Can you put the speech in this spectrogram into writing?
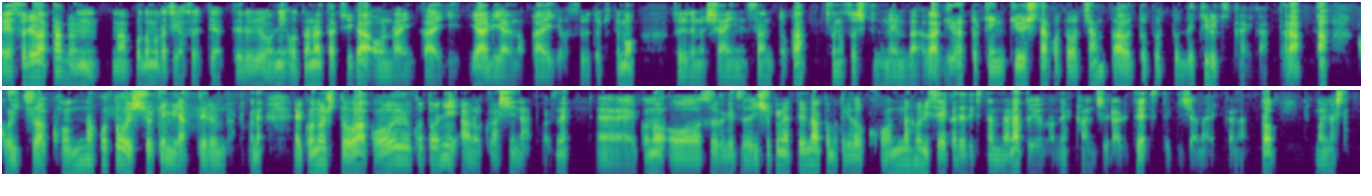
えそれは多分、まあ子供たちがそうやってやってるように、大人たちがオンライン会議やリアルの会議をするときでも、それぞれの社員さんとか、その組織のメンバーがぎゅっと研究したことをちゃんとアウトプットできる機会があったら、あ、こいつはこんなことを一生懸命やってるんだとかね、えこの人はこういうことにあの詳しいんだとかですね、えー、この数ヶ月一生懸命やってるなと思ったけど、こんな風に成果出てきたんだなというのをね、感じられて素敵じゃないかなと思いました。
